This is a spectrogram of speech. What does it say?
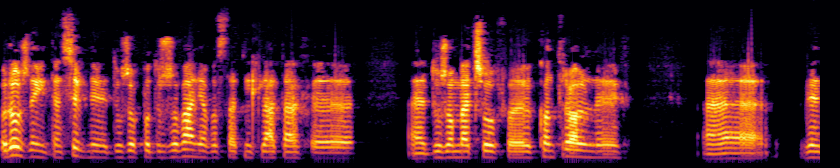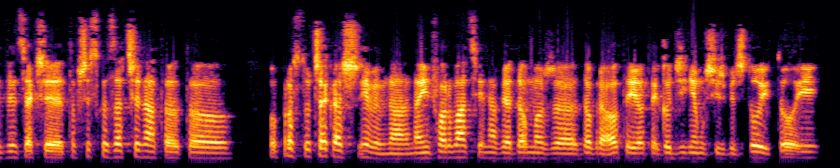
różny, intensywny, dużo podróżowania w ostatnich latach, dużo meczów kontrolnych. Więc, więc jak się to wszystko zaczyna, to, to po prostu czekasz, nie wiem, na, na informacje, na wiadomo, że dobra, o tej o tej godzinie musisz być tu i tu i,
